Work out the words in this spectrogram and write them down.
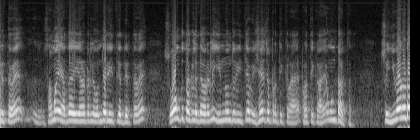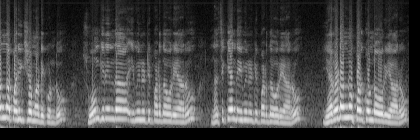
ಇರ್ತವೆ. ಸಮಯ ಅದು ಎರಡರಲ್ಲಿ ಒಂದೇ ರೀತಿಯದ್ದಿರ್ತವೆ ಸೋಂಕು ತಗಲಿದವರಲ್ಲಿ ಇನ್ನೊಂದು ರೀತಿಯ ವಿಶೇಷ ಪ್ರತಿಕ್ರಾಯ, ಪ್ರತಿಕಾಯ ಉಂಟಾಗ್ತದೆ. ಸೊ ಇವೆರಡನ್ನು ಪರೀಕ್ಷೆ ಮಾಡಿಕೊಂಡು ಸೋಂಕಿನಿಂದ ಇಮ್ಯುನಿಟಿ ಪಡೆದವರು ಯಾರು? ಲಸಿಕೆಯಿಂದ ಇಮ್ಯುನಿಟಿ ಪಡೆದವರು ಯಾರು? ಎರಡನ್ನೂ ಪಡ್ಕೊಂಡವರು ಯಾರು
